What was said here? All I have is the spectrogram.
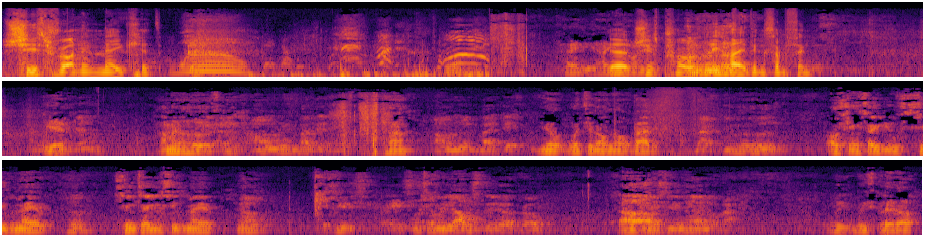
she's running naked. Wow! Hey, how you Yeah, doing? she's probably hiding something. Husband. Yeah, I'm her husband. I don't know about that. Huh? I don't know about that. You know, what you don't know about it? About you her husband. Oh, she didn't say you she was married? Huh? She didn't tell you she was married? Huh? She, she told me y'all was split up, bro. Uh, she didn't have nobody. we, we split up.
